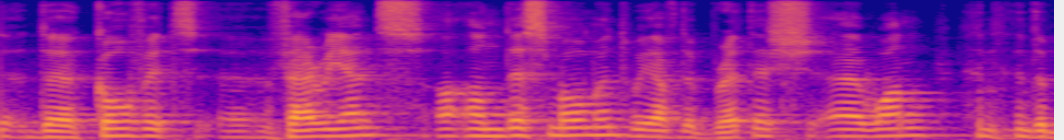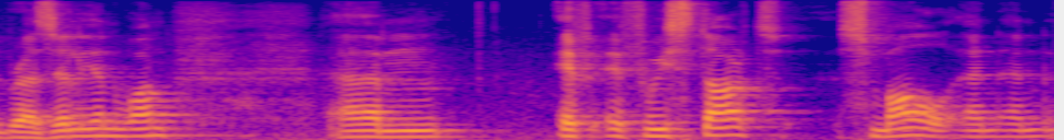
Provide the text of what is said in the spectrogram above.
the, the COVID uh, variants on this moment. We have the British uh, one, the Brazilian one. Um, if, if we start small and, and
